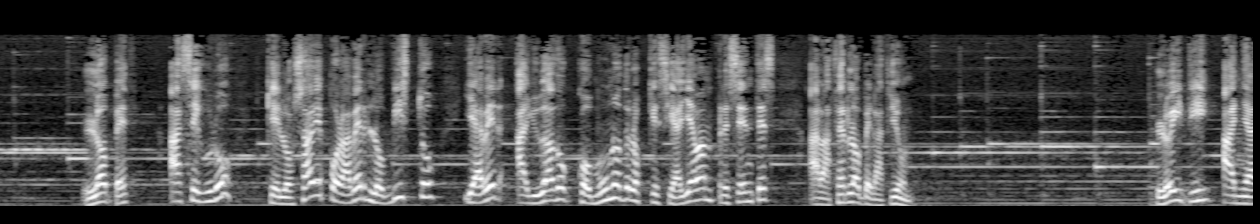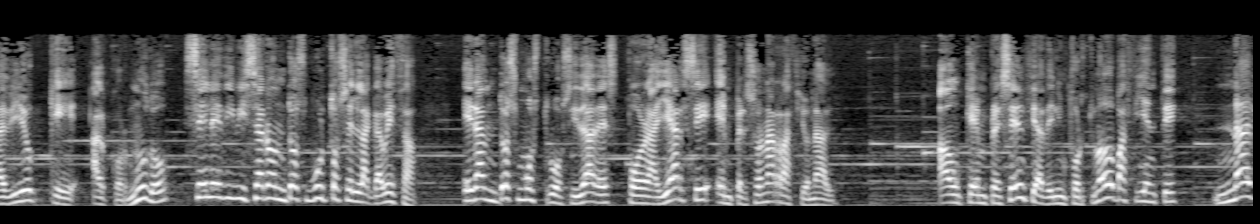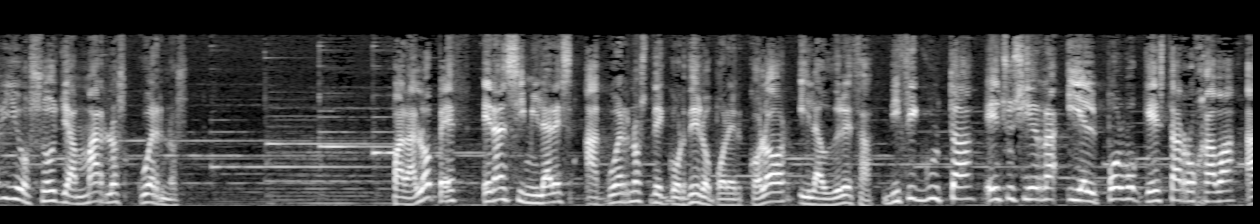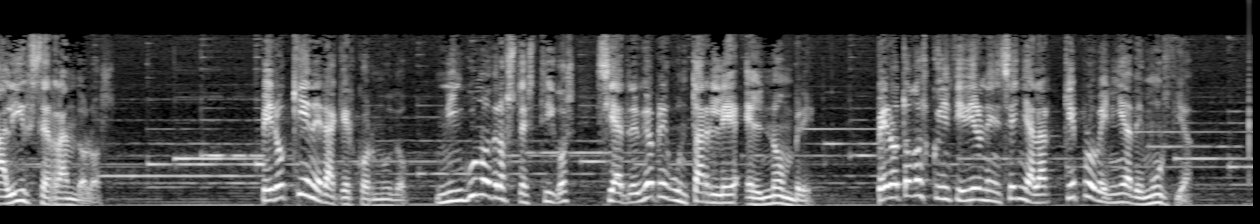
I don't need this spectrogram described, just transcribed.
López aseguró que lo sabe por haberlo visto y haber ayudado como uno de los que se hallaban presentes al hacer la operación. Loiti añadió que al cornudo se le divisaron dos bultos en la cabeza. Eran dos monstruosidades por hallarse en persona racional. Aunque en presencia del infortunado paciente nadie osó llamarlos cuernos. Para López eran similares a cuernos de cordero por el color y la dureza, dificultad en su sierra y el polvo que ésta arrojaba al ir cerrándolos. Pero ¿quién era aquel cornudo? Ninguno de los testigos se atrevió a preguntarle el nombre, pero todos coincidieron en señalar que provenía de Murcia.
